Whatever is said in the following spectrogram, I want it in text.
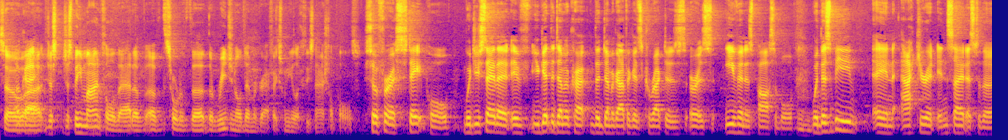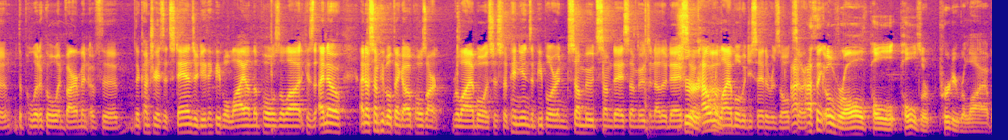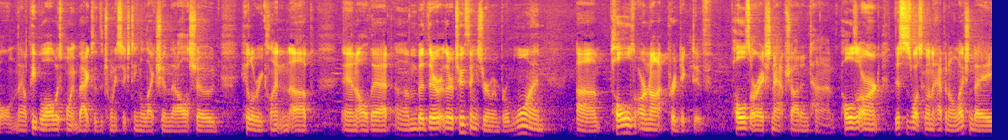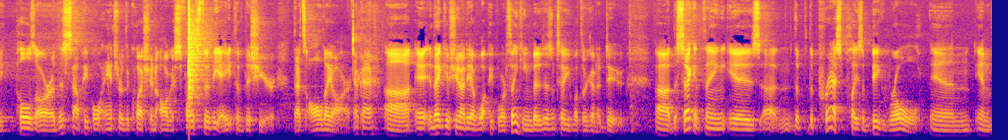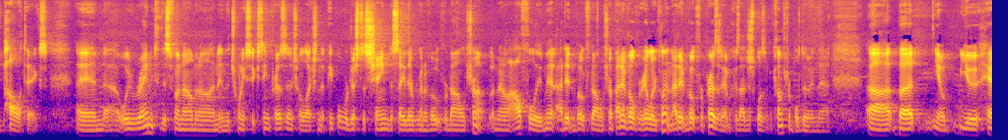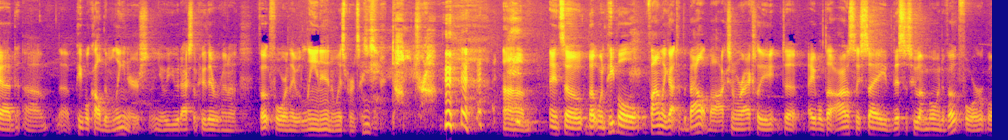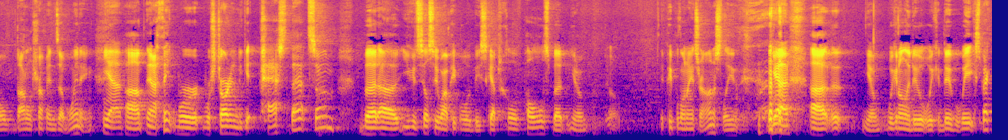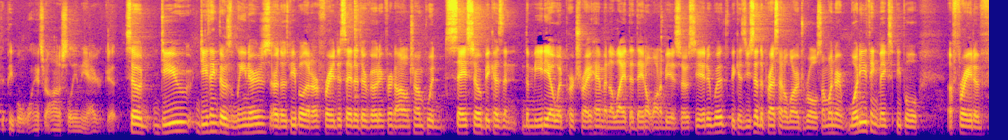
So Okay. uh, just just be mindful of that of, of sort of the, the regional demographics when you look at these national polls. So for a state poll, would you say that if you get the democrat the demographic as correct as or as even as possible, Mm-hmm. would this be an accurate insight as to the, the political environment of the, the country as it stands, or do you think people lie on the polls a lot? Because I know I know some people think oh polls aren't reliable; it's just opinions, and people are in some moods some days, some moods another day. Sure, So how uh, reliable would you say the results are? I, I think overall poll, polls are pretty reliable. Now people always point back to the 2016 election that all showed Hillary Clinton up and all that, um, but there there are two things to remember. One, um, polls are not predictive. Polls are a snapshot in time. Polls aren't, this is what's going to happen on election day. Polls are, this is how people answered the question August 1st through the 8th of this year. That's all they are. Okay. Uh, and, and that gives you an idea of what people are thinking, but it doesn't tell you what they're going to do. Uh, the second thing is uh, the, the press plays a big role in, in politics. And uh, we ran into this phenomenon in the 2016 presidential election that people were just ashamed to say they were going to vote for Donald Trump. Now, I'll fully admit I didn't vote for Donald Trump. I didn't vote for Hillary Clinton. I didn't vote for president because I just wasn't comfortable doing that. Uh, but you know, you had um, uh, people called them leaners. You know, you would ask them who they were going to vote for, and they would lean in and whisper and say, "Donald Trump." um, and so, but when people finally got to the ballot box and were actually to, able to honestly say, "This is who I'm going to vote for," well, Donald Trump ends up winning. Yeah. Uh, and I think we're we're starting to get past that some, but uh, you can still see why people would be skeptical of polls. But you know, if people don't answer honestly, Yeah. uh, you know, we can only do what we can do. But we expect that people will answer honestly in the aggregate. So do you do you think those leaners or those people that are afraid to say that they're voting for Donald Trump would say so because then the media would portray him in a light that they don't want to be associated with? Because you said the press had a large role, so I'm wondering what do you think makes people afraid of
